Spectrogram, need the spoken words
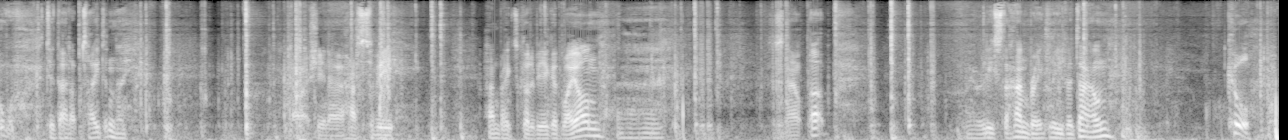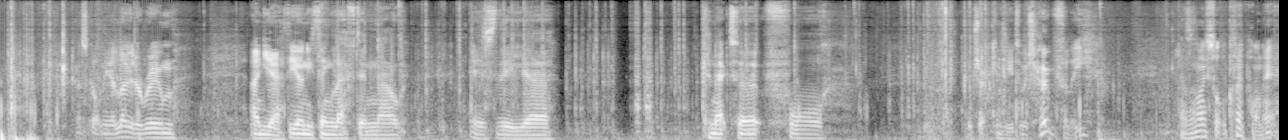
Oh, I did that up tight, didn't I? Oh, actually, no, it has to be... Handbrake's got to be a good way on. Uh, now up. I release the handbrake lever down. Cool. That's got me a load of room. And yeah, the only thing left in now is the uh, connector for the trip computer, which hopefully has a nice little clip on it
